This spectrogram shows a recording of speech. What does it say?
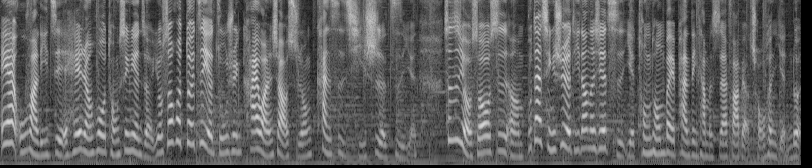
，AI 无法理解黑人或同性恋者有时候会对自己的族群开玩笑，使用看似歧视的字眼。甚至有时候是嗯不带情绪的提到那些词，也通通被判定他们是在发表仇恨言论，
